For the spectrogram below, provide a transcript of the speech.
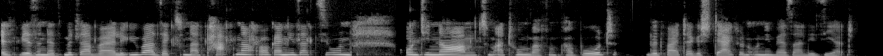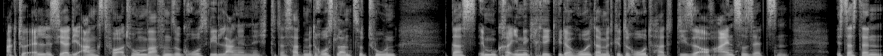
Wir sind jetzt mittlerweile über 600 Partnerorganisationen und die Norm zum Atomwaffenverbot wird weiter gestärkt und universalisiert. Aktuell ist ja die Angst vor Atomwaffen so groß wie lange nicht. Das hat mit Russland zu tun, das im Ukraine-Krieg wiederholt damit gedroht hat, diese auch einzusetzen. Ist das denn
